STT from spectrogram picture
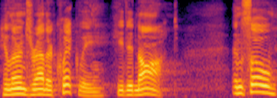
He learns rather quickly he did not. And so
